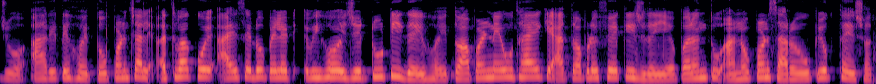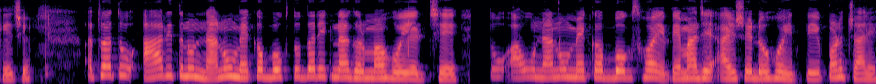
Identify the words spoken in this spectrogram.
જુઓ, આ રીતે હોય તો પણ ચાલે. અથવા કોઈ આઈશેડો પેલેટ એવી હોય જે તૂટી ગઈ હોય તો આપણને એવું થાય કે આ તો આપણે ફેંકી જ દઈએ, પરંતુ આનો પણ સારો ઉપયોગ થઈ શકે છે. અથવા તો આ રીતનું નાનું મેકઅપ બોક્સ તો દરેકના ઘરમાં હોય જ છે. તો આવું નાનું મેકઅપ બોક્સ હોય, તેમાં જે આઈશેડો હોય, તે પણ ચાલે.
